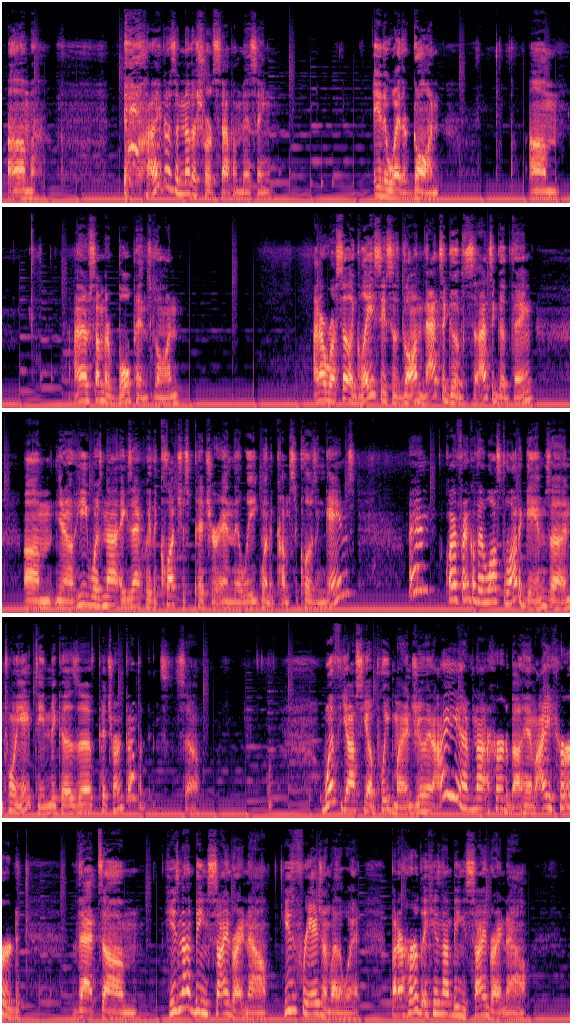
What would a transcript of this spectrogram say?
Um, I think there's another shortstop I'm missing. Either way, they're gone. Um, I know some of their bullpen's gone. I know Raisel Iglesias is gone. That's a good. That's a good thing. Um, you know, he was not exactly the clutchest pitcher in the league when it comes to closing games. And quite frankly, they lost a lot of games uh, in 2018 because of pitcher incompetence. So with Yasiel Puig, mind you, and I have not heard about him. I heard that um, he's not being signed right now. He's a free agent, by the way, but I heard that he's not being signed right now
